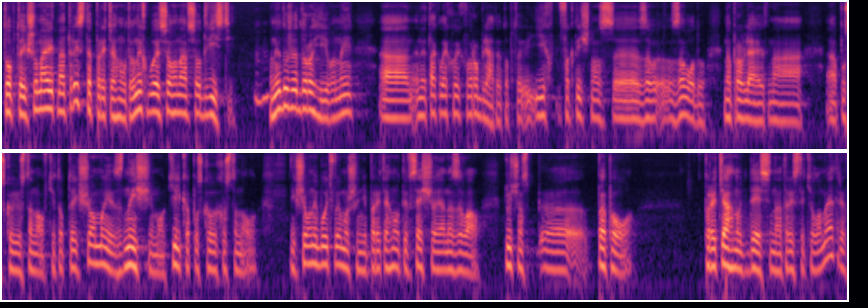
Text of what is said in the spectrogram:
Тобто, якщо навіть на 300 перетягнути, у них буде всього-навсього 200. Мгм. Вони дуже дорогі, вони е, не так легко їх виробляти. Тобто їх фактично з е, заводу направляють на е, пускові установки. Тобто, якщо ми знищимо кілька пускових установок, якщо вони будуть вимушені перетягнути все, що я називав, включно з ППО, перетягнуть десь на 300 кілометрів,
